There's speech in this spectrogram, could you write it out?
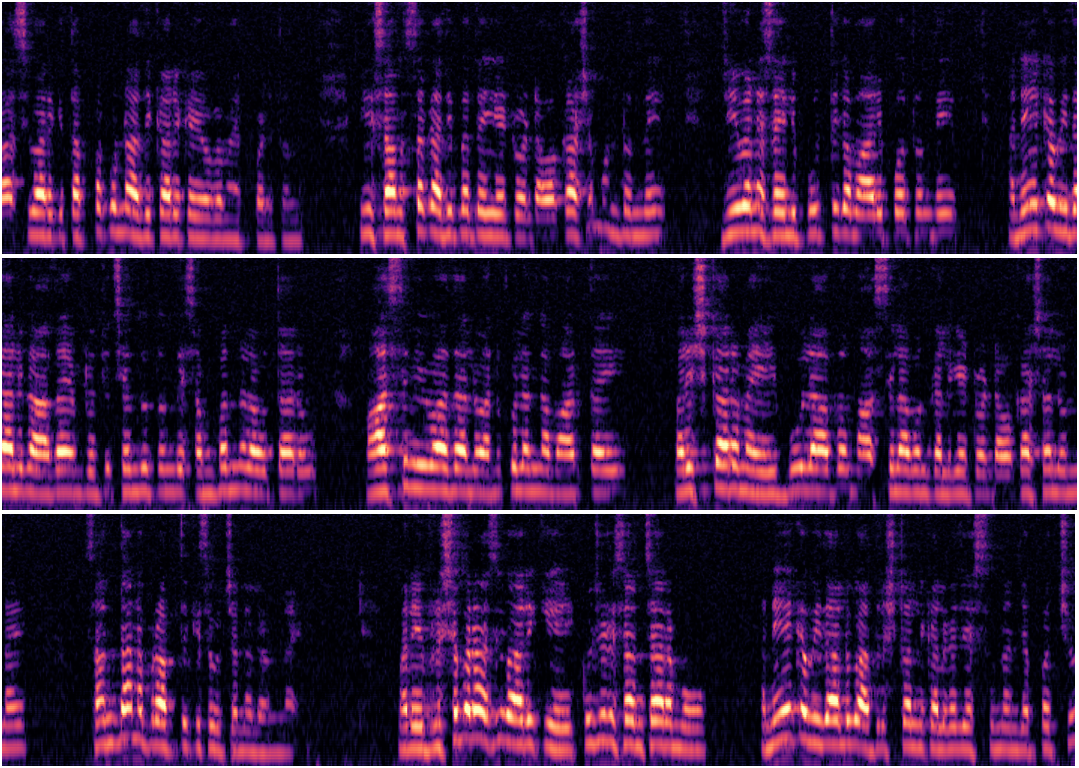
రాశి వారికి తప్పకుండా అధికారిక యోగం ఏర్పడుతుంది. ఈ సంస్థకు అధిపతి అయ్యేటువంటి అవకాశం ఉంటుంది. జీవన శైలి పూర్తిగా మారిపోతుంది. అనేక విధాలుగా ఆదాయం వృద్ధి చెందుతుంది. సంపన్నులు అవుతారు. ఆస్తి వివాదాలు అనుకూలంగా మారుతాయి. పరిష్కారమై భూలాభం ఆస్తి లాభం కలిగేటువంటి అవకాశాలు ఉన్నాయి. సంతాన ప్రాప్తికి సూచనలు ఉన్నాయి. మరి వృషభ రాశి వారికి కుజుడి సంచారము అనేక విధాలుగా అదృష్టాన్ని కలుగజేస్తుందని చెప్పొచ్చు.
